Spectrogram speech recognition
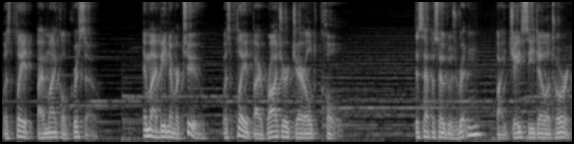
was played by Michael Grisso. MIB number 2 was played by Roger Gerald Cole. This episode was written by JC Delatorre.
